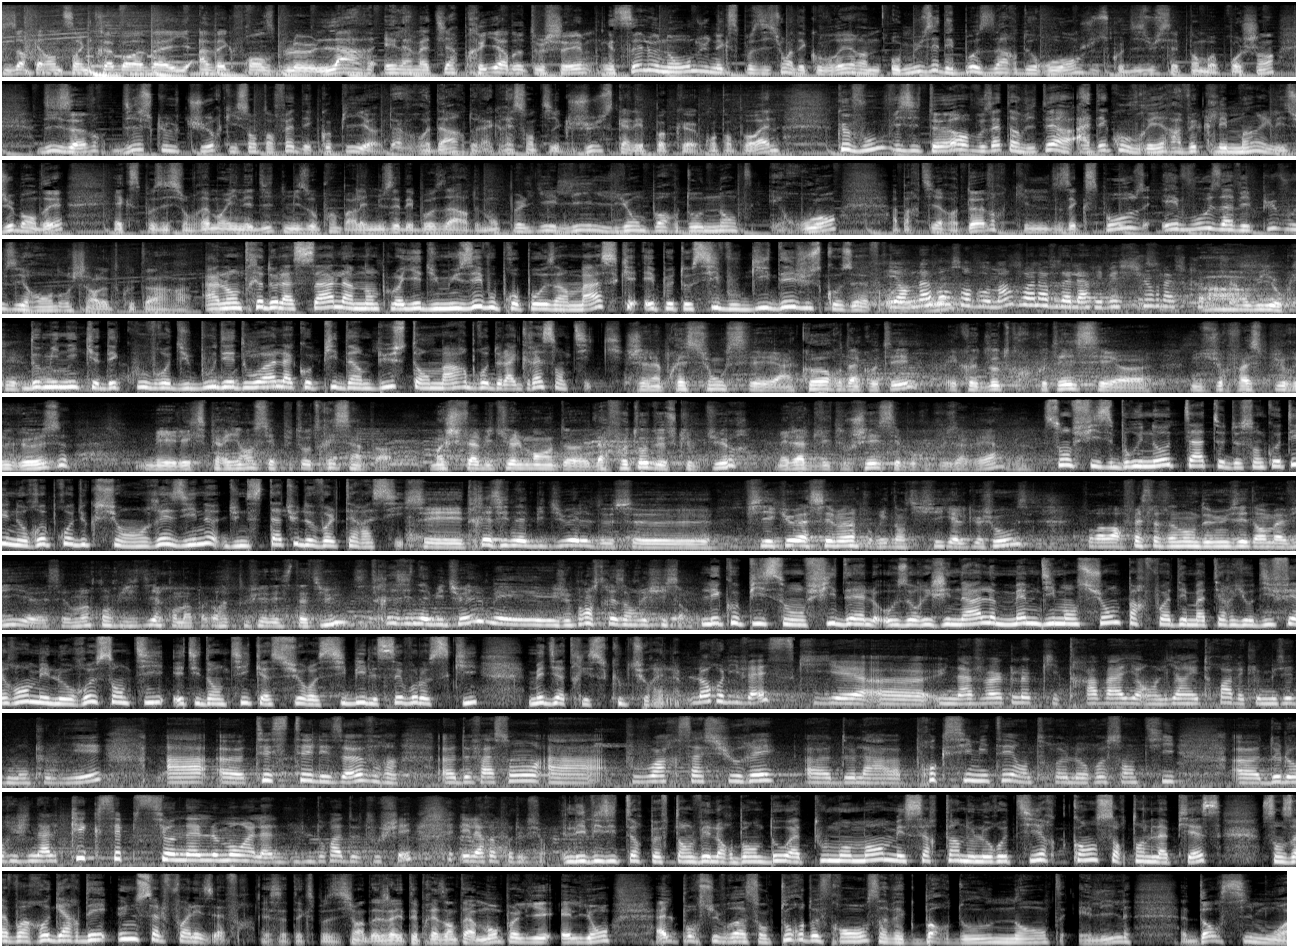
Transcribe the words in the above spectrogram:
6h45, très bon réveil avec France Bleu. L'art et la matière, prière de toucher. C'est le nom d'une exposition à découvrir au musée des Beaux-Arts de Rouen jusqu'au 18 septembre prochain. 10 œuvres, 10 sculptures qui sont en fait des copies d'œuvres d'art de la Grèce antique jusqu'à l'époque contemporaine que vous, visiteurs, vous êtes invités à découvrir avec les mains et les yeux bandés. Exposition vraiment inédite mise au point par les musées des Beaux-Arts de Montpellier, Lille, Lyon, Bordeaux, Nantes et Rouen à partir d'œuvres qu'ils exposent et vous avez pu vous y rendre, Charlotte Coutard. À l'entrée de la salle, un employé du musée vous propose un masque et peut aussi vous guider jusqu'aux œuvres. Et en avançant vos mains, voilà, vous allez arriver sur la sculpture. Ah oui, ok. Dominique découvre du bout des doigts la copie d'un buste en marbre de la Grèce antique. J'ai l'impression que c'est un corps d'un côté et que de l'autre côté, c'est euh, une surface plus rugueuse mais l'expérience est plutôt très sympa. Moi, je fais habituellement de, la photo de sculpture, mais là, de les toucher, c'est beaucoup plus agréable. Son fils Bruno tâte de son côté une reproduction en résine d'une statue de Voltaire assis. C'est très inhabituel de se fier que à ses mains pour identifier quelque chose. Pour avoir fait un certain nombre de musées dans ma vie, euh, c'est le moins qu'on puisse dire qu'on n'a pas le droit de toucher des statues. C'est très inhabituel, mais je pense très enrichissant. Les copies sont fidèles aux originales, même dimension, parfois des matériaux différents, mais le ressenti est identique, assure Sibylle Sevolowski, médiatrice culturelle. Laure Olives, qui est euh, une aveugle qui travaille en lien étroit avec le musée de Montpellier, a euh, testé les œuvres de façon à pouvoir s'assurer de la proximité entre le ressenti euh, de l'original qu'exceptionnellement elle a le droit de toucher et la reproduction. Les visiteurs peuvent enlever leur bandeau à tout moment, mais certains ne le retirent qu'en sortant de la pièce, sans avoir regardé une seule fois les œuvres. Et cette exposition a déjà été présentée à Montpellier et Lyon. Elle poursuivra son tour de France avec Bordeaux, Nantes et Lille dans six mois.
